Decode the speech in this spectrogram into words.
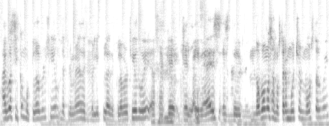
algo así como Cloverfield, de primera de película de Cloverfield, güey. O sea, que, que la idea es, este, no vamos a mostrar mucho el monstruo, güey.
